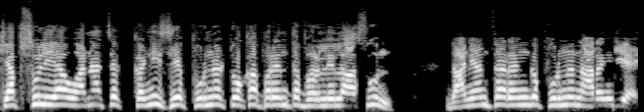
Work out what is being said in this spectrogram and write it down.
कॅप्सूल या वाणाचं कणीस हे पूर्ण टोकापर्यंत भरलेलं असून दाण्यांचा रंग पूर्ण नारंगी आहे.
